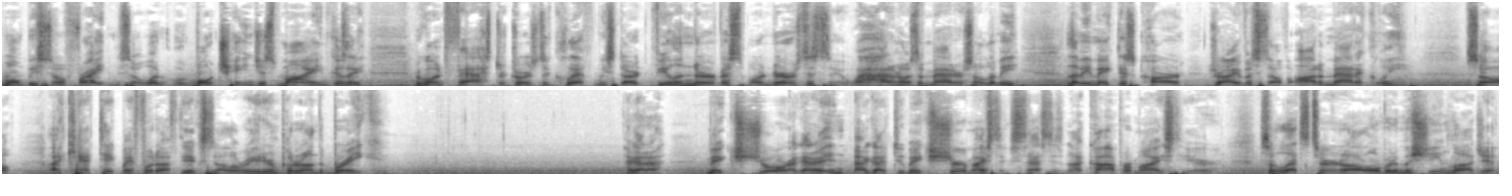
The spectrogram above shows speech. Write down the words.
won't be so frightened. So it won't change his mind because we're going faster towards the cliff and we start feeling nervous, more nervous to say, wow, I don't know what's the matter. So let me let me make this car drive itself automatically. So I can't take my foot off the accelerator and put it on the brake. I gotta make sure I gotta I got to make sure my success is not compromised here. So let's turn it all over to machine logic.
